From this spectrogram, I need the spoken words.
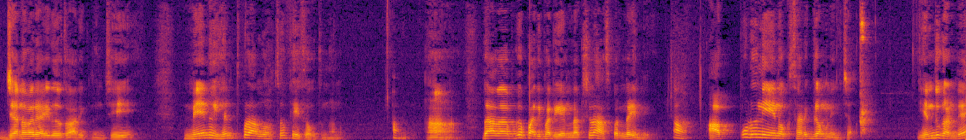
జనవరి ఐదవ తారీఖు నుంచి నేను హెల్త్ ప్రాబ్లమ్స్ ఫేస్ అవుతున్నాను. దాదాపుగా పది పదిహేను లక్షలు హాస్పిటల్ అయింది. అప్పుడు నేను ఒకసారి గమనించా. ఎందుకంటే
